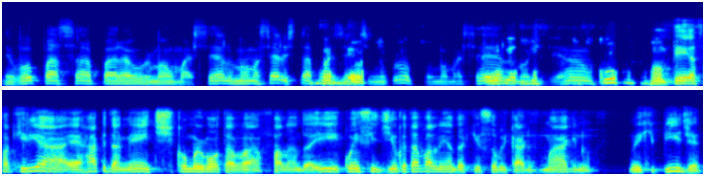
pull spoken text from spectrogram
Eu vou passar para o irmão Marcelo. O irmão Marcelo está presente no grupo? O irmão Marcelo, o irmão Gideão. Desculpa interromper, eu só queria, é, rapidamente, como o irmão estava falando aí, coincidiu que eu estava lendo aqui sobre Carlos Magno no Wikipedia.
